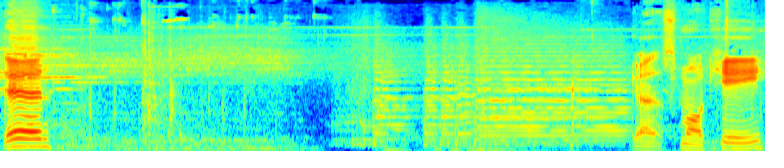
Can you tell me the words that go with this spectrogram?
Dead. Got a small key.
